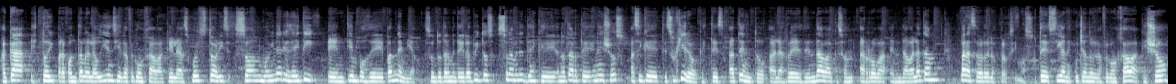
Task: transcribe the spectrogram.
Acá estoy para contarle a la audiencia Café con Java que las web stories son webinarios de IT en tiempos de pandemia. Son totalmente gratuitos, solamente tenés que anotarte en ellos. Así que te sugiero que estés atento a las redes de Endava, que son arroba endavalatam, para saber de los próximos. Ustedes sigan escuchando Café con Java, que yo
